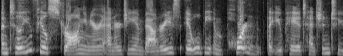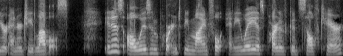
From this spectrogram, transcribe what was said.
Until you feel strong in your energy and boundaries, it will be important that you pay attention to your energy levels. It is always important to be mindful anyway as part of good self care,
